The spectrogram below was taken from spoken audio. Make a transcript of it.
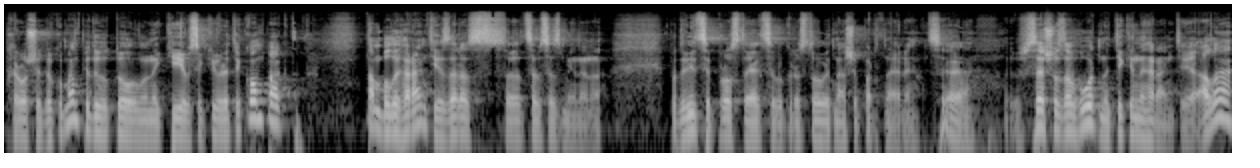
хороший документ підготовлений Київ Security Compact. Там були гарантії, зараз е, це все змінено. Подивіться просто, як це використовують наші партнери. Це все, що завгодно, тільки не гарантія. Але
